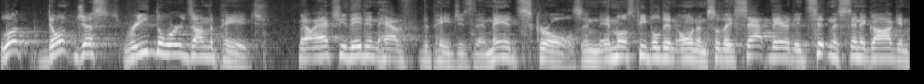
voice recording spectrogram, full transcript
look, don't just read the words on the page. Well, actually, they didn't have the pages then. They had scrolls, and, and most people didn't own them. So they sat there, they'd sit in the synagogue, and,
